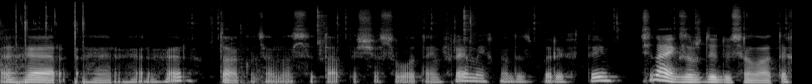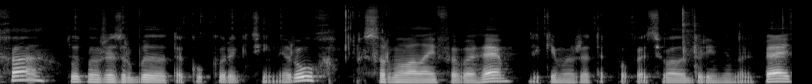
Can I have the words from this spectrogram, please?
Гер, гер, гер, гер. Так, оце у нас етапи часового таймфрейму, їх треба зберегти. Ціна, як завжди, досягла АТХ. Тут ми вже зробили таку корекційний рух, сформували FVG, з яким ми вже так попрацювали до рівня 0,5.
